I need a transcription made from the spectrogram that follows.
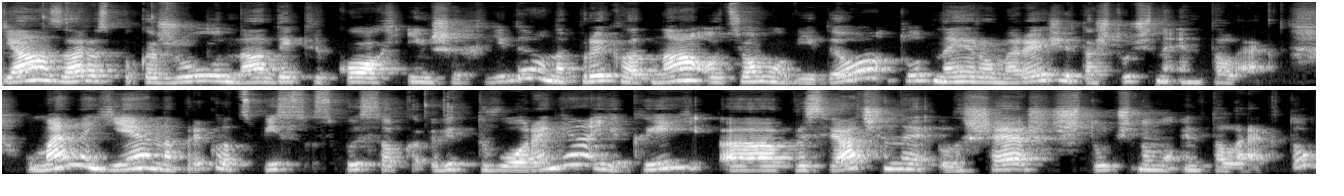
Я зараз покажу на декількох інших відео. Наприклад, на оцьому відео тут нейромережі та штучний інтелект. У мене є, наприклад, список відтворення, який е, присвячений лише штучному інтелекту.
